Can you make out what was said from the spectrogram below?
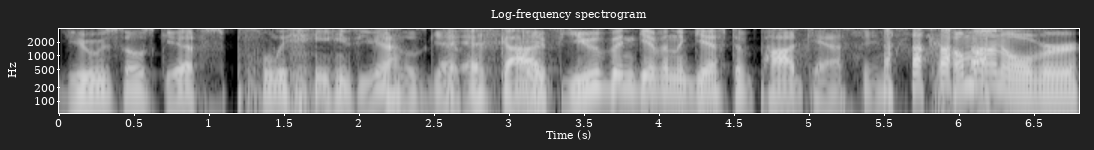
use those gifts please use Yeah. those gifts As God- if you've been given the gift of podcasting come on over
